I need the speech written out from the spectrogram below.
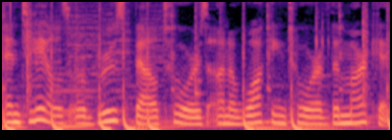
and Tales or Bruce Bell Tours on a walking tour of the market.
